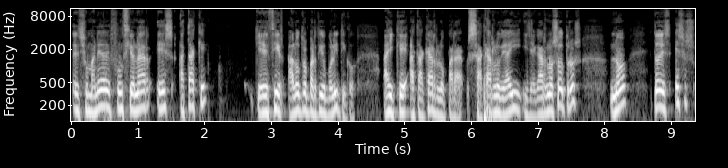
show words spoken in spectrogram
en su manera de funcionar es ataque, quiere decir, al otro partido político. Hay que atacarlo para sacarlo de ahí y llegar nosotros, ¿no? Entonces, eso es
